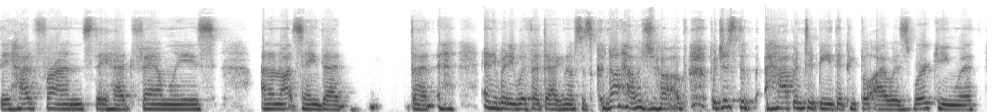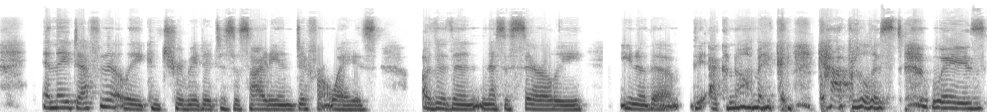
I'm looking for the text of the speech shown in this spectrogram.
they had friends, they had families. And I'm not saying that that anybody with that diagnosis could not have a job, but just the, happened to be the people I was working with. And they definitely contributed to society in different ways other than necessarily you know the the economic capitalist ways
